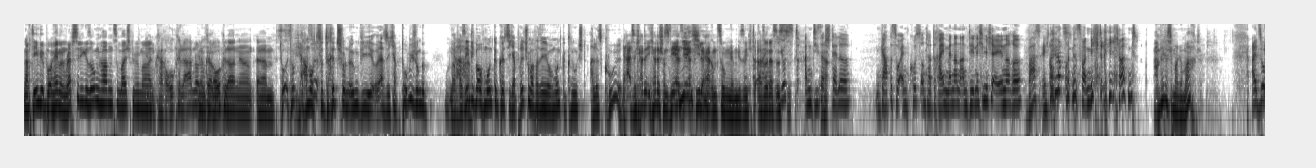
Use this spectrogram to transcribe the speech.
nachdem wir Bohemian Rhapsody gesungen haben, zum Beispiel In mal. einem Karaoke-Laden In oder einem so? Karaoke-Laden, ja. Ähm, To- Tobi, Wir haben auch zu dritt schon irgendwie, also ich habe Tobi schon ge versehentlich mal auf den Mund geküsst, ich habe Fred schon mal versehentlich auf den Mund geknutscht. Alles cool. ja, also ich hatte, ich hatte schon sehr, sehr viele Herrenzungen im Gesicht. Also das ist. Just an dieser Stelle gab es so einen Kuss unter drei Männern, an den ich mich erinnere. Was? Echt jetzt? Und es war nicht Richard. Haben wir das mal gemacht? Also,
